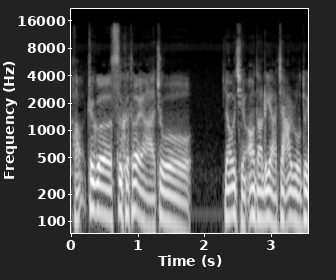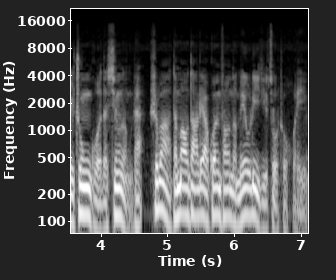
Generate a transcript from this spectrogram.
好，这个斯科特呀，就。邀请澳大利亚加入对中国的新冷战，是吧？那么澳大利亚官方呢没有立即做出回应。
